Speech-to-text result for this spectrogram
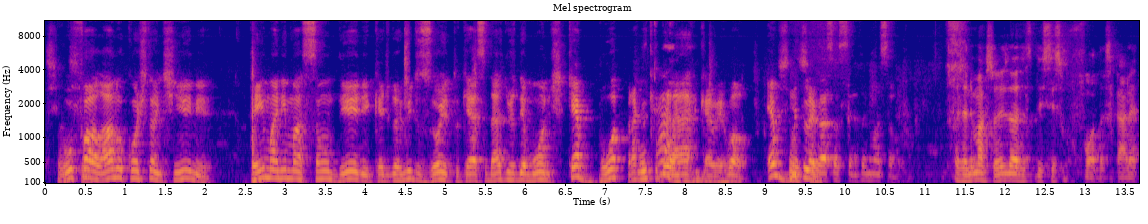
Sim, Por sim. falar no Constantine, tem uma animação dele que é de 2018, que é a Cidade dos Demônios, que é boa pra Muito boa. caraca, meu irmão. É Sim, muito sim. legal essa, essa animação. As animações das DC são fodas, cara.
